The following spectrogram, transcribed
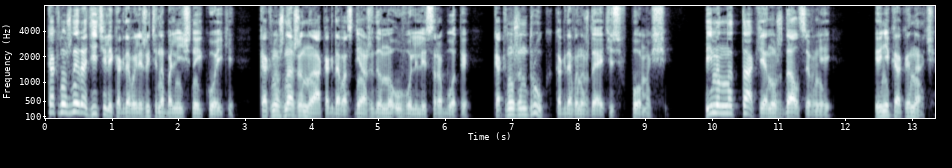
Как нужны родители, когда вы лежите на больничной койке. Как нужна жена, когда вас неожиданно уволили с работы. Как нужен друг, когда вы нуждаетесь в помощи. Именно так я нуждался в ней. И никак иначе.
